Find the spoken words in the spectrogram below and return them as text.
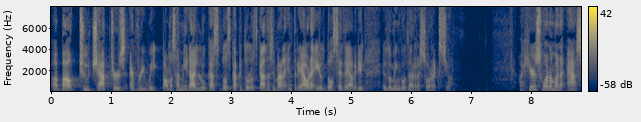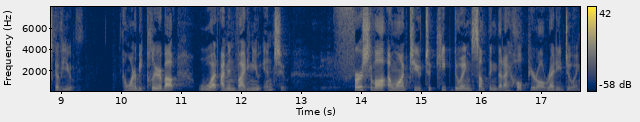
about two chapters every week. Vamos a mirar Lucas dos capítulos cada semana entre ahora y el 12 de abril, el domingo de resurrección. Now, here's what I'm going to ask of you. I want to be clear about what I'm inviting you into. First of all, I want you to keep doing something that I hope you're already doing,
